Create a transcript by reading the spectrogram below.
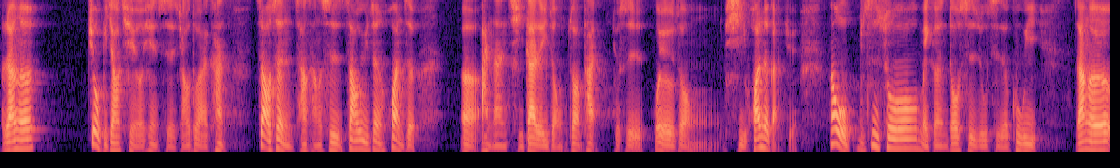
然而，就比较切合现实的角度来看。躁症常常是躁郁症患者，呃，暗暗期待的一种状态，就是会有一种喜欢的感觉。那我不是说每个人都是如此的故意，然而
